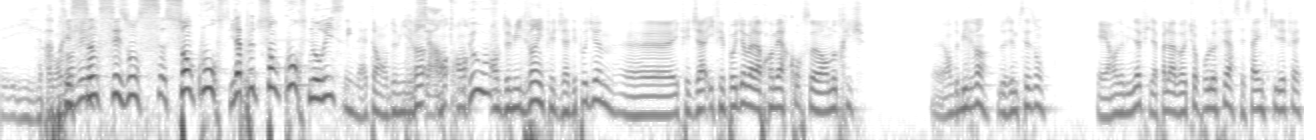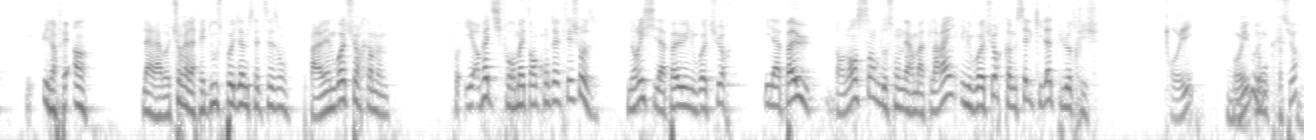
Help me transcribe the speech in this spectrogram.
il a Après vendangé. 5 saisons, 100 courses. Il a plus de 100 courses, Norris. Oui, mais attends, en 2020, C'est un en, truc en- de ouf. en 2020, il fait déjà des podiums. Euh, il, fait déjà, il fait podium à la première course euh, en Autriche. Euh, en 2020, deuxième saison. Et en 2009, il n'a pas la voiture pour le faire. C'est Sainz qui l'a fait. Il en fait un. Là, la voiture, elle a fait 12 podiums cette saison. C'est pas la même voiture quand même. Faut- et en fait, il faut remettre en contexte les choses. Norris, il n'a pas eu une voiture. Il n'a pas eu, dans l'ensemble de son air McLaren, une voiture comme celle qu'il a depuis l'Autriche. Oui. Mm. Oui, Donc, bien sûr.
